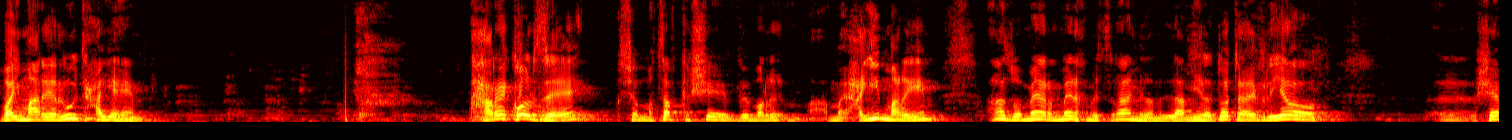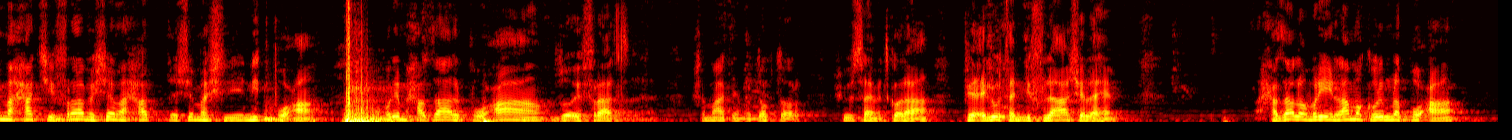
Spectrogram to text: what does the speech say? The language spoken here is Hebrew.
וימררו את חייהם. אחרי כל זה, שהמצב קשה וחיים מרים, אז אומר מלך מצרים למילדות העבריות שם אחת שפרה ושם אחת, שם השנית פועה. אומרים חז"ל פועה זו אפרת. שמעתם את דוקטור שוסיים את כל הפעילות הנפלאה שלהם. חז"ל אומרים למה קוראים לה פועה?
